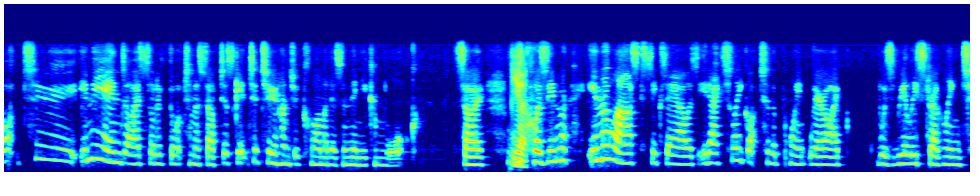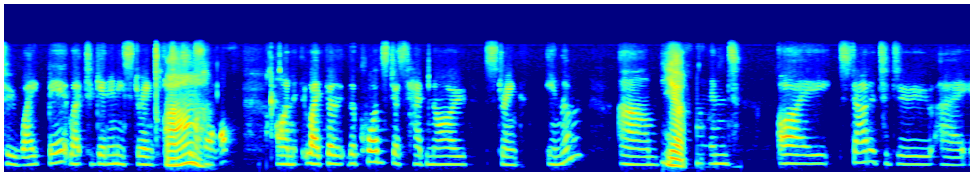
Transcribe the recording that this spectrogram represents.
got to, in the end, I sort of thought to myself, just get to 200 kilometres and then you can walk. So, yeah. because in the, in the last six hours, it actually got to the point where I was really struggling to weight bear, like to get any strength ah. off on, like the, the quads just had no strength in them. Um, yeah. And I started to do a,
